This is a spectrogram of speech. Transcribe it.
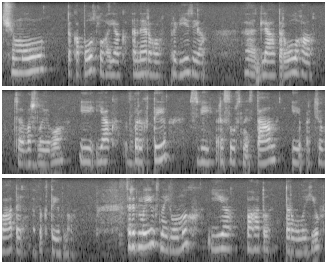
Чому така послуга, як енергопревізія е, для таролога це важливо, і як зберегти свій ресурсний стан і працювати ефективно. Серед моїх знайомих є багато тарологів,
